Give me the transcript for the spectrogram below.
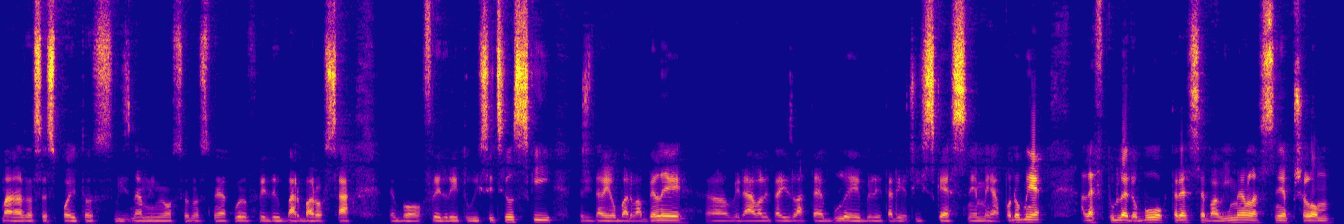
má zase spojitost s významnými osobnostmi, jako byl Friedrich Barbarossa nebo Friedrich II. Sicilský, kteří tady oba dva byli, eh, vydávali tady zlaté buly, byly tady říšské sněmy a podobně. Ale v tuhle dobu, o které se bavíme, vlastně přelom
